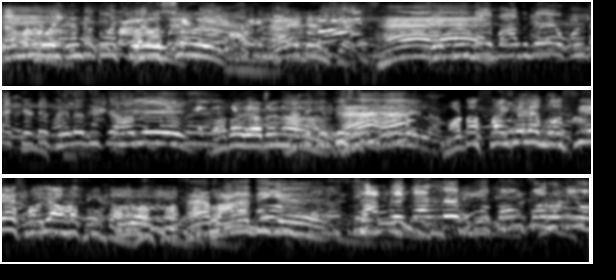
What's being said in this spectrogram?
তার মানে ওইখানটা তোমার চলে আসবে হ্যাঁ বাঁধবে ওখানটা কেটে ফেলে দিতে হবে বাধা যাবে না আমি কিন্তু বলে দিলাম। মোটর সাইকেলে বসিয়ে সোজা হসপিটাল সাপে কাটলে প্রথম করণীয়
